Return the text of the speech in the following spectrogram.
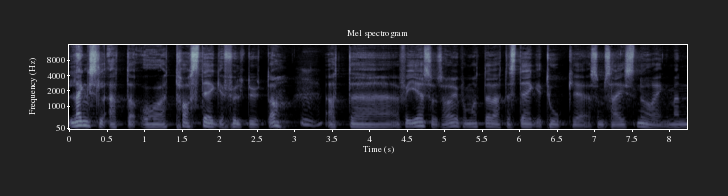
lengsel etter å ta steget fullt ut. da, mm. at, uh, For Jesus har jo på en måte vært det steget tok uh, som 16-åring. Men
